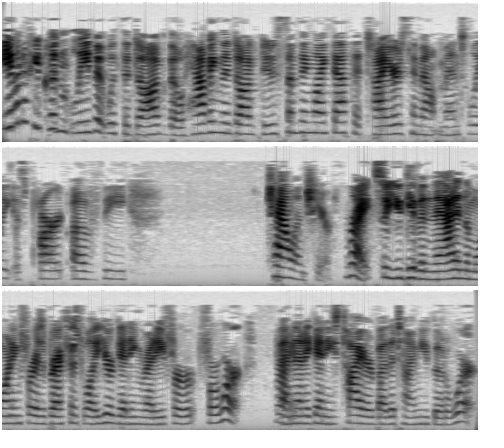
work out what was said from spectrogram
Even if you couldn't leave it with the dog, though, having the dog do something like that that tires him out mentally is part of the challenge here. Right. So you give him that in the morning for his breakfast while you're getting ready for for work. Right. And then again, he's tired by the time you go to work.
